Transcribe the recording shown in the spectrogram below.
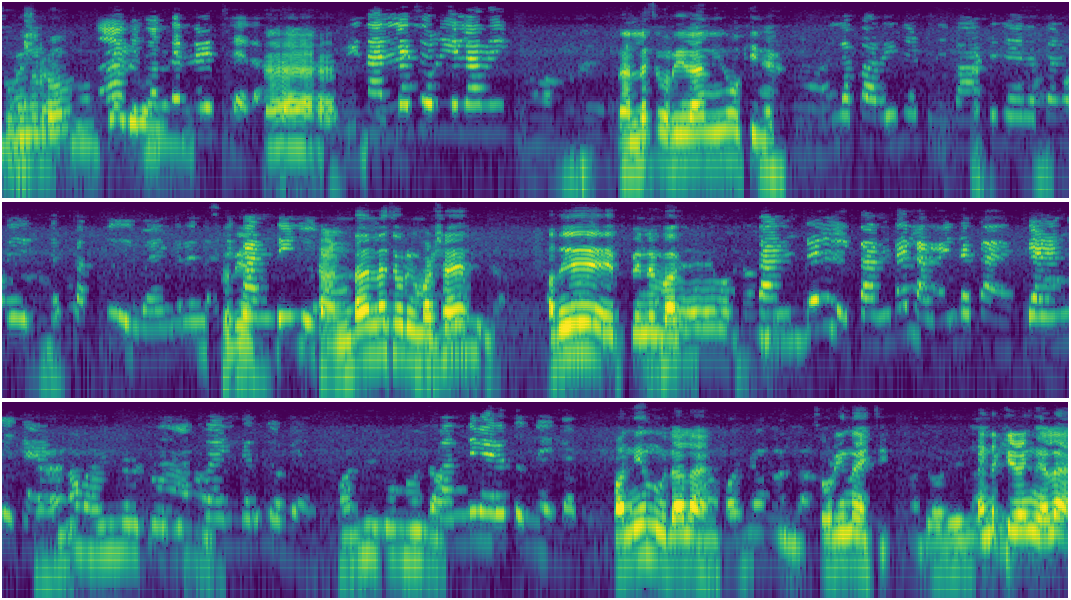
ചൊറിയുന്നുണ്ടോ നല്ല ചൊറിയില്ല നീ. നോക്കിനെ. കണ്ട നല്ല ചൊറിയും. പക്ഷെ അത് പിന്നെ പന്നിയൊന്നുമില്ല. അല്ലേ? ചൊറിയുന്നായിട്ട് അതിന്റെ കിഴങ്ങ് അല്ലേ?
